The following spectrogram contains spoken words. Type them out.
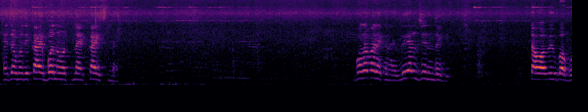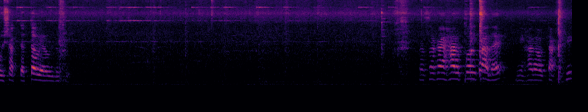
ह्याच्यामध्ये काय बनवत नाही काहीच नाही. बरोबर आहे का नाही? रेल जिंदगी. तवा बी बघू शकता तव्यावर जशी तसा काय हरपळत आलाय मी हराव टाकते.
